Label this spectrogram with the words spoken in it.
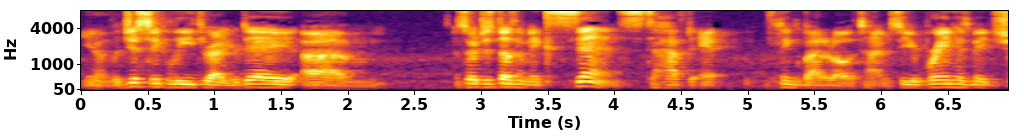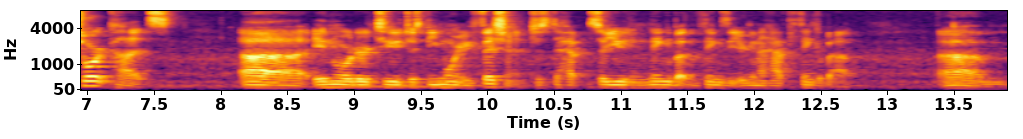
you know logistically throughout your day. Um, so it just doesn't make sense to have to think about it all the time. So your brain has made shortcuts uh, in order to just be more efficient, just to have so you can think about the things that you're going to have to think about. Um,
